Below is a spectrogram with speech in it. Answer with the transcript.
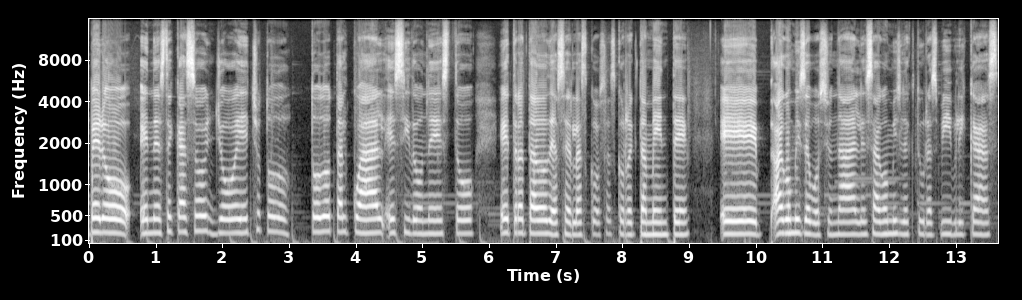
Pero en este caso yo he hecho todo, todo tal cual, he sido honesto, he tratado de hacer las cosas correctamente, eh, hago mis devocionales, hago mis lecturas bíblicas,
